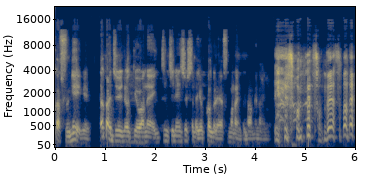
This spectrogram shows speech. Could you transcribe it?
荷すげえ。だから重量級はね、1日練習したら4日ぐらい休まないとダメなんよ。そんな、そんな休まない。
